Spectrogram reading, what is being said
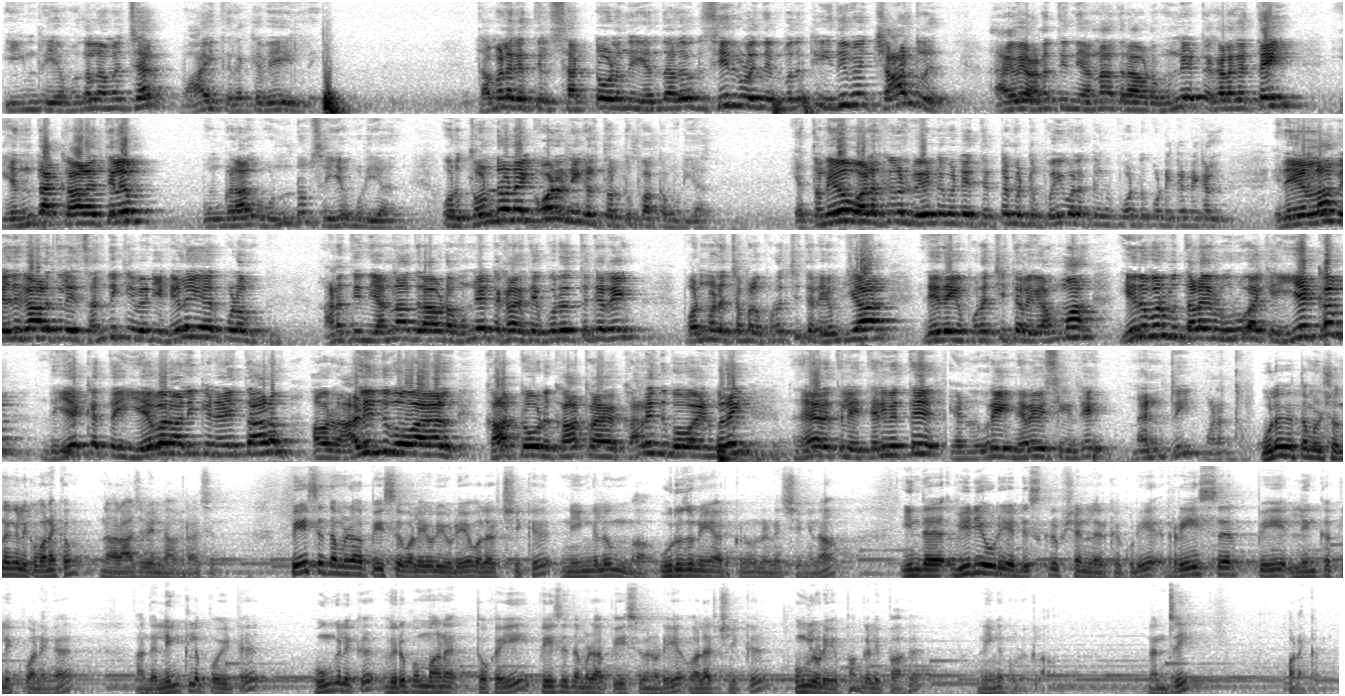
இன்றைய முதலமைச்சர் வாய் திறக்கவே இல்லை. தமிழகத்தில் சட்ட ஒழுங்கு எந்த அளவுக்கு சீர்குலைந்து என்பதற்கு இதுவே சான்று. ஆகவே அனைத்து இந்திய அண்ணா திராவிட முன்னேற்ற கழகத்தை எந்த காலத்திலும் உங்களால் ஒன்றும் செய்ய முடியாது. ஒரு தொண்டனை கூட நீங்கள் தொட்டு பார்க்க முடியாது. எத்தனையோ வழக்குகள் வேண்டும் என்றே திட்டமிட்டு பொய் வழக்குகள் போட்டுக் கொண்டிருக்கிறீர்கள் இதையெல்லாம் எதிர்காலத்திலே சந்திக்க வேண்டிய நிலை ஏற்படும். அனைத்து இந்திய அண்ணா திராவிட முன்னேற்ற கழகத்தை பொறுத்துக்கிறேன் பொன்மனச்சம்பள புரட்சித் தலைவர் எம்ஜிஆர் இதே புரட்சித் தலைவர் அம்மா இருவரும் தலைவர்கள் உருவாக்கிய இயக்கம் இந்த இயக்கத்தை எவர் அழிக்க நினைத்தாலும் அவர் அழிந்து போவார்கள். காற்றோடு காற்றாக கரைந்து போவார் என்பதை நேரத்திலே தெரிவித்து எனது உரையை நிறைவு செய்கின்றேன். நன்றி வணக்கம். உலக தமிழ் சொந்தங்களுக்கு வணக்கம். நான் ராஜவேல் நாகராஜன். பேசு தமிழா பேசு வலையொலியுடைய வளர்ச்சிக்கு நீங்களும் உறுதுணையாக இருக்கணும்னு நினச்சிங்கன்னா இந்த வீடியோடைய டிஸ்கிரிப்ஷனில் இருக்கக்கூடிய ரேசர் பே லிங்கை கிளிக் பண்ணுங்கள் அந்த லிங்கில் போயிட்டு உங்களுக்கு விருப்பமான தொகையை பேசு தமிழா பேசுவனுடைய வளர்ச்சிக்கு உங்களுடைய பங்களிப்பாக நீங்கள் கொடுக்கலாம். நன்றி வணக்கம்.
